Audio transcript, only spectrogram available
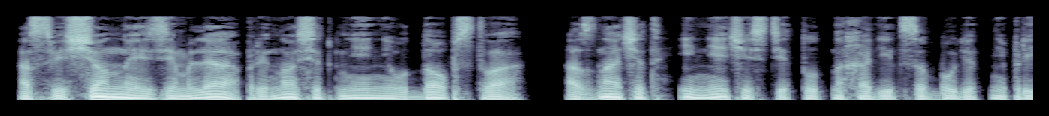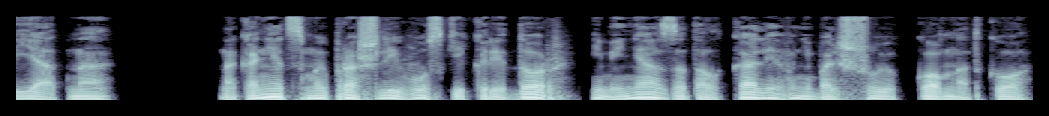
Освященная земля приносит мне неудобства, а значит и нечисти тут находиться будет неприятно. Наконец мы прошли в узкий коридор, и меня затолкали в небольшую комнатку.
